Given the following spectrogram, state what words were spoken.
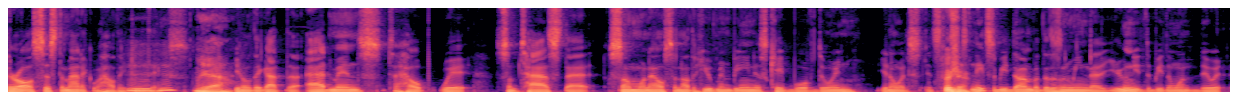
They're all systematic with how they do mm-hmm. things. yeah, You know, they got the admins to help with some tasks that someone else, another human being, is capable of doing. You know, it's it's For needs, sure. needs to be done, but that doesn't mean that you need to be the one to do it.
